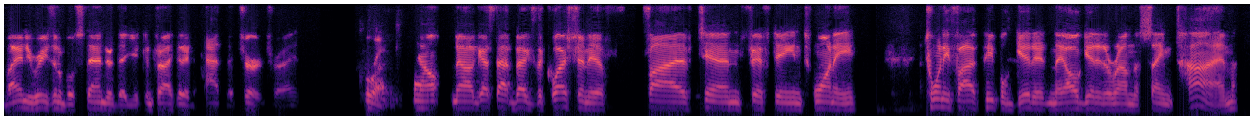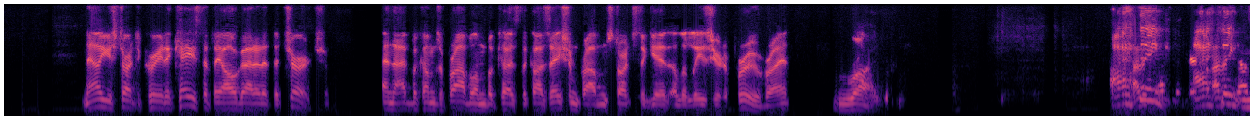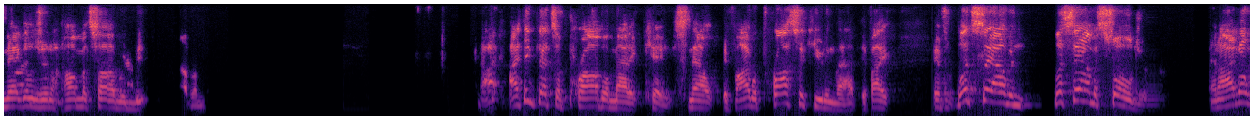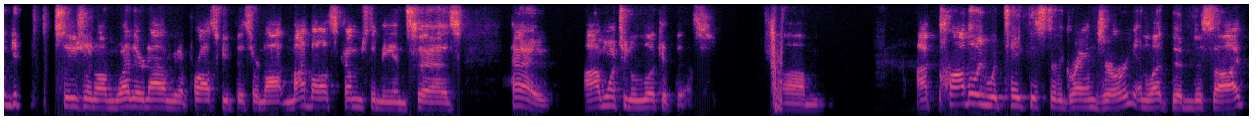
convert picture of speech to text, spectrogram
by any reasonable standard that you contracted it at the church, right? Correct. Now, now I guess that begs the question if 5, 10, 15, 20, 25 people get it and they all get it around the same time, now you start to create a case that they all got it at the church. And that becomes a problem because the causation problem starts to get a little easier to prove, right? Right. I, I think, think I, I think, think negligent homicide would be problem. I, I think that's a problematic case. Now, if I were prosecuting that, if I, if let's say I'm in, let's say I'm a soldier and I don't get the decision on whether or not I'm going to prosecute this or not, and my boss comes to me and says, "Hey, I want you to look at this." Um, I probably would take this to the grand jury and let them decide.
